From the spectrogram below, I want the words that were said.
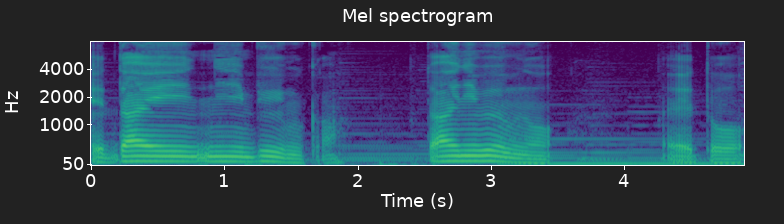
え第2ブームか。第2ブームのえっ、ー、と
